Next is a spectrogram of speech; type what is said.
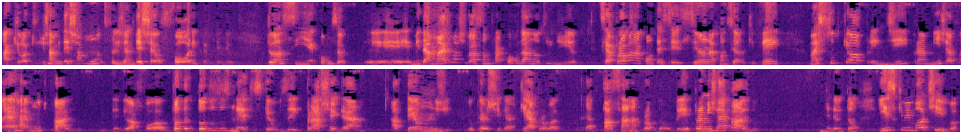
aquilo aqui já me deixa muito feliz, já me deixa eufórica, entendeu? Então, assim, é como se eu. É, me dá mais motivação para acordar no outro dia. Se a prova não acontecer esse ano, acontecer ano que vem, mas tudo que eu aprendi, para mim, já é, é, muito válido, entendeu? A, toda, todos os métodos que eu usei para chegar até onde eu quero chegar, que é a prova, é passar na prova da OB, para mim já é válido, entendeu? Então, isso que me motiva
